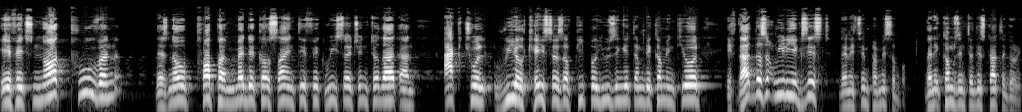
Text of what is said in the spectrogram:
If it's not proven, there's no proper medical scientific research into that and actual real cases of people using it and becoming cured, if that doesn't really exist, then it's impermissible. Then it comes into this category.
